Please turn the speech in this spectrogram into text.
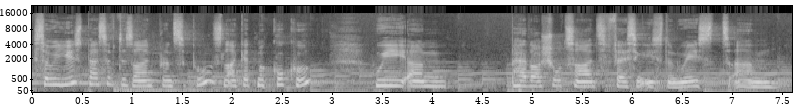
So we use passive design principles, like at Makoko, we um, have our short sides facing east and west. Um,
